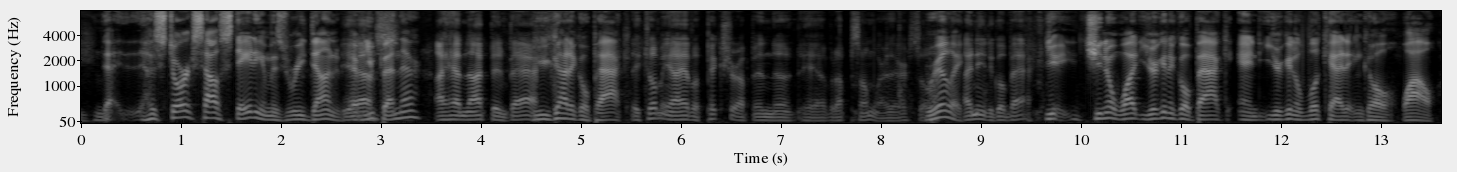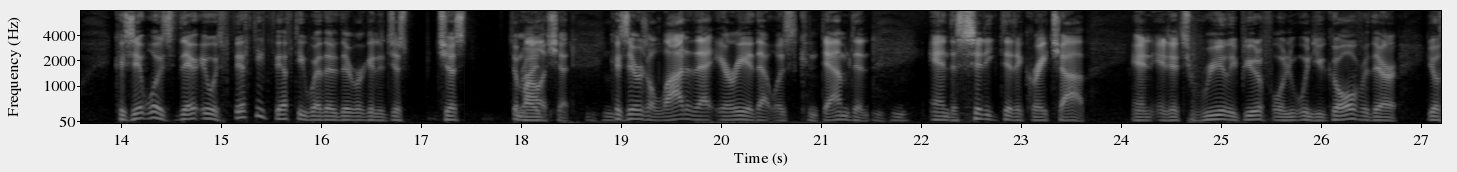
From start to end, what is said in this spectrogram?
Mm-hmm. The historic South Stadium is redone. Have you been there? I have not been back. You got to go back. They told me I have a picture up in the. They have it up somewhere there. So Really? I need to go back. You, do you know what? You're going to go back and you're going to look at it and go, "Wow," because it was there. It was 50-50 whether they were going to just just demolish it mm-hmm. because there was a lot of that area that was condemned and mm-hmm. and the city did a great job and, and it's really beautiful. And when you go over there you'll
